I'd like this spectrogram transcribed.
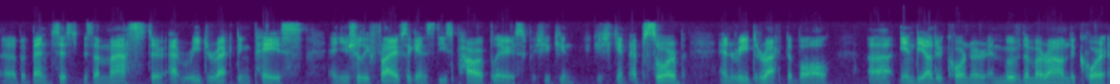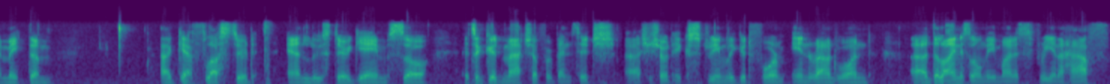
uh, but Bencic is a master at redirecting pace and usually thrives against these power players because she can she can absorb and redirect the ball uh, in the other corner and move them around the court and make them uh, get flustered and lose their game. So it's a good matchup for Bencic. Uh, she showed extremely good form in round one. Uh, the line is only minus three and a half,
